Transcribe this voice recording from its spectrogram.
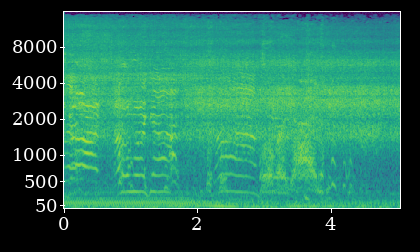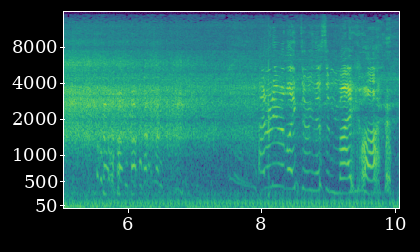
my god! Oh my god! Oh my god! I don't even like doing this in my car.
